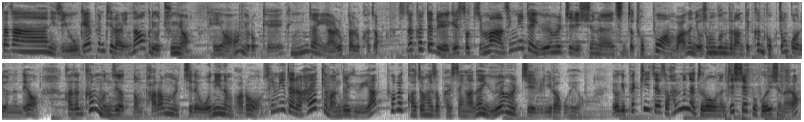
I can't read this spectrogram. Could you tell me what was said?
짜잔! 이제 요게 팬티 라이너 그리고 중형, 대형 이렇게 굉장히 알록달록하죠? 시작할 때도 얘기했었지만 생리대 유해물질 이슈는 진짜 저 포함 많은 여성분들한테 큰 걱정거리였는데요. 가장 큰 문제였던 발암물질의 원인은 바로 생리대를 하얗게 만들기 위한 표백 과정에서 발생하는 유해물질이라고 해요. 여기 패키지에서 한눈에 들어오는 TCF 보이시나요?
